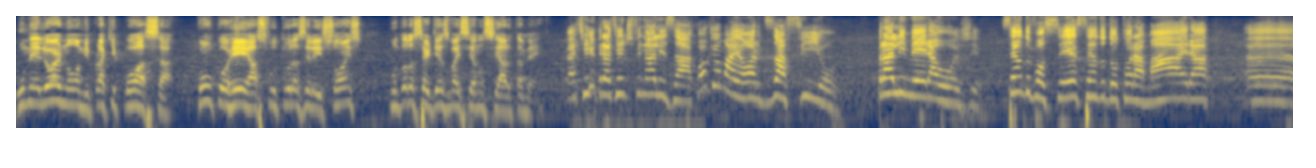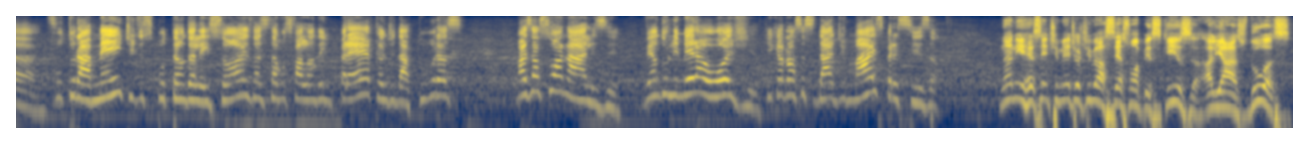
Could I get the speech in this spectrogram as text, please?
o melhor nome para que possa concorrer às futuras eleições, com toda certeza vai ser anunciado também. Betinho, para a gente finalizar, qual que é o maior desafio para Limeira hoje? Sendo você, sendo doutora Mayra, uh, futuramente disputando eleições, nós estamos falando em pré-candidaturas, mas a sua análise, vendo Limeira hoje, o que a nossa cidade mais precisa? Nani, recentemente eu tive acesso a uma pesquisa, aliás, duas,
